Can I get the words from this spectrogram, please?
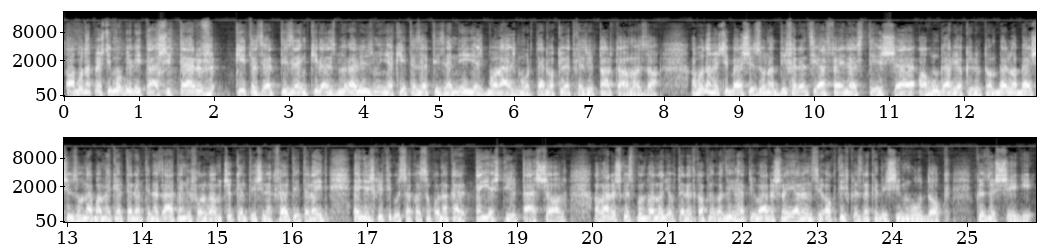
A budapesti mobilitási terv 2019-ből előzménye a 2014-es Balázsmór terv a következő tartalmazza. A budapesti belső zóna differenciált fejlesztése a Hungária körúton belül a belső zónában meg kell teremteni az átmenő forgalom csökkentésének feltételeit egyes kritikus szakaszokon akár teljes tiltással. A városközpontban nagyobb teret kapnak az élhető városra jellemző aktív közlekedési módok, közösségi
